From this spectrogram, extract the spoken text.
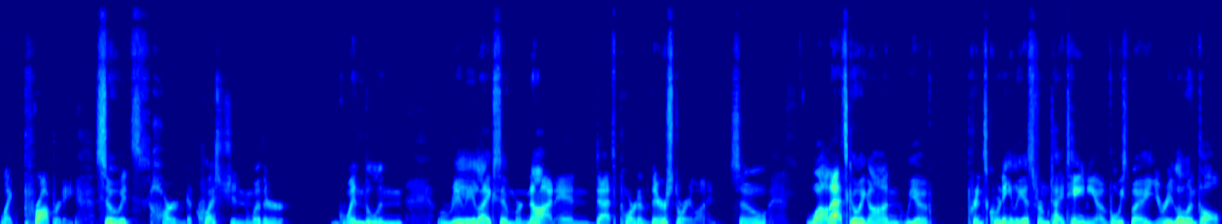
like property. So it's hard to question whether Gwendolyn really likes him or not, and that's part of their storyline. So while that's going on, we have Prince Cornelius from Titania, voiced by Yuri Lowenthal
